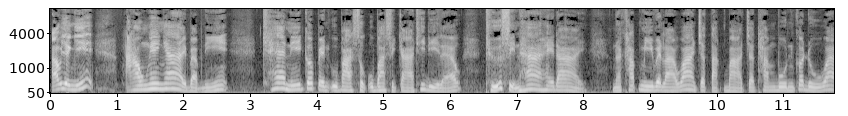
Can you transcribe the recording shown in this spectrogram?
เอาอย่างนี้ เอาง่ายๆแบบนี้ แค่นี้ก็เป็นอุบาสกอุบาสิกาที่ดีแล้ว ถือศีลห้าให้ได้ นะครับมีเวลาว่างจะตักบาตรจะทำบุญก็ดูว่า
